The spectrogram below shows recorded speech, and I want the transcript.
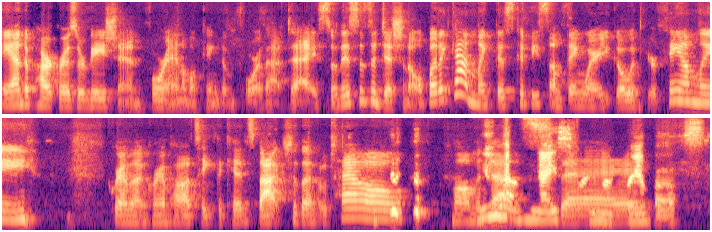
and a park reservation for Animal Kingdom for that day. So this is additional. But again, like this could be something where you go with your family, grandma and grandpa take the kids back to the hotel. Mom and You dad have nice grandpas.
